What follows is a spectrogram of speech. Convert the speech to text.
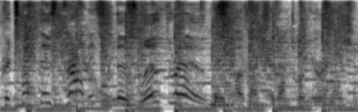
Protect those privates from those low throws. May cause accidental urination.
